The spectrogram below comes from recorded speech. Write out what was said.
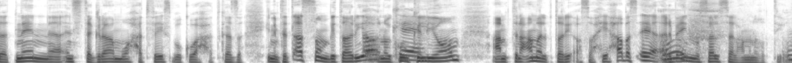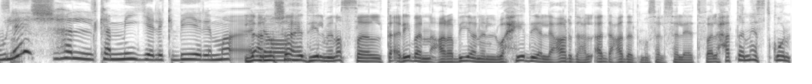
اثنين انستغرام واحد فيسبوك واحد كذا يعني بتتقسم بطريقة إنه يكون. كل يوم عم تنعمل بطريقة صحيحة بس إيه 40 أوف. مسلسل عم نغطيهم. وليش هالكمية الكبيرة ما لأنه شاهد هي المنصة تقريبا عربيا الوحيدة اللي عارضة هالقد عدد مسلسلات فلحتى الناس تكون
